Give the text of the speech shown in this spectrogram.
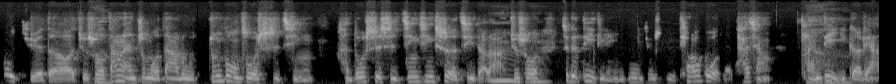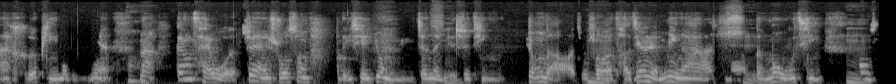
会觉得，就是说，当然，中国大陆中共做事情很多事是精心设计的啦。就说，这个地点一定就是挑过的，他想传递一个两岸和平的理念。那刚才我虽然说宋涛的一些用语真的也是挺凶的啊，就是说草菅人命啊，什么冷漠无情。但是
